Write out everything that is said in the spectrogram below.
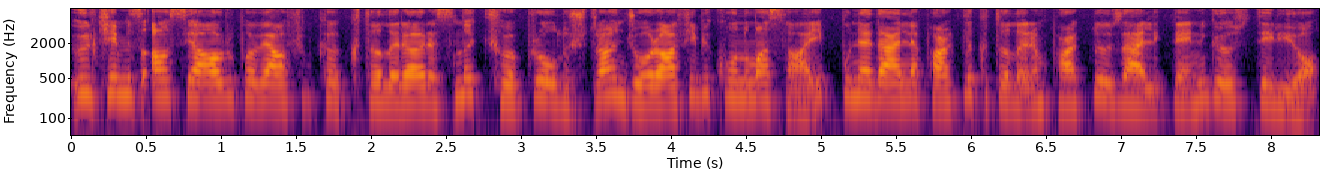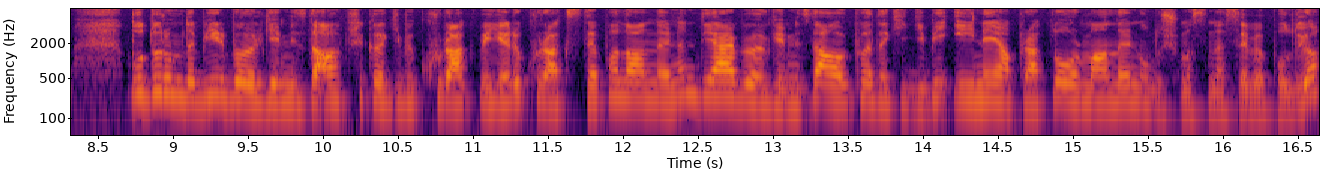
Ülkemiz Asya, Avrupa ve Afrika kıtaları arasında köprü oluşturan coğrafi bir konuma sahip. Bu nedenle farklı kıtaların farklı özelliklerini gösteriyor. Bu durumda bir bölgemizde Afrika gibi kurak ve yarı kurak step alanlarının diğer bölgemizde Avrupa'daki gibi iğne yapraklı ormanların oluşmasına sebep oluyor.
